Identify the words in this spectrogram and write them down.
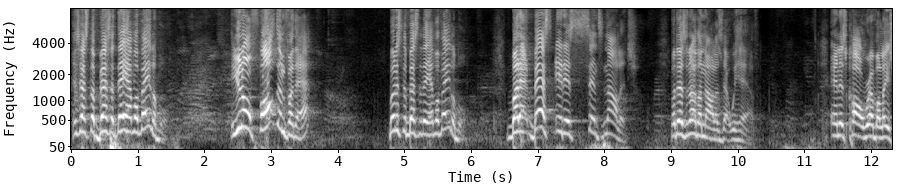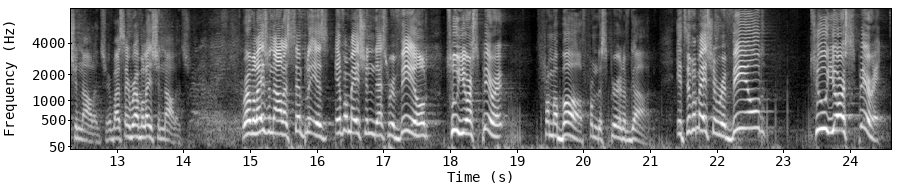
It's just the best that they have available. You don't fault them for that, but it's the best that they have available. But at best, it is sense knowledge. But there's another knowledge that we have, and it's called revelation knowledge. Everybody say revelation knowledge. Revelation, revelation knowledge simply is information that's revealed to your spirit from above, from the Spirit of God. It's information revealed to your spirit.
